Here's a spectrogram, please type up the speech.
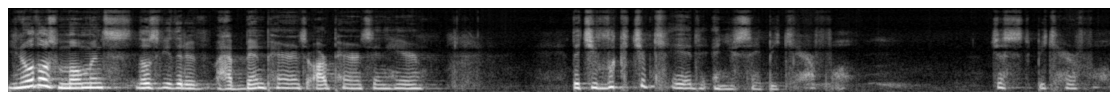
You know those moments, those of you that have, have been parents or are parents in here, that you look at your kid and you say, Be careful. Just be careful.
